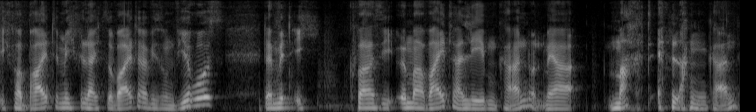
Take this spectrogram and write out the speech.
Ich verbreite mich vielleicht so weiter wie so ein Virus, damit ich quasi immer weiterleben kann und mehr Macht erlangen kann.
